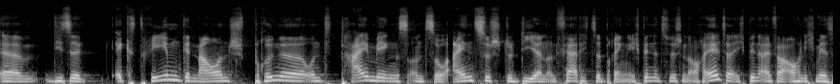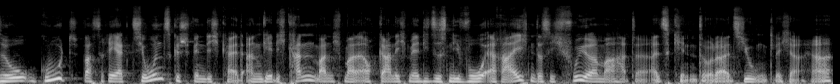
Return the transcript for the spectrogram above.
ähm, diese extrem genauen Sprünge und Timings und so einzustudieren und fertig zu bringen. Ich bin inzwischen auch älter. Ich bin einfach auch nicht mehr so gut, was Reaktionsgeschwindigkeit angeht. Ich kann manchmal auch gar nicht mehr dieses Niveau erreichen, das ich früher mal hatte als Kind oder als Jugendlicher. Ja.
